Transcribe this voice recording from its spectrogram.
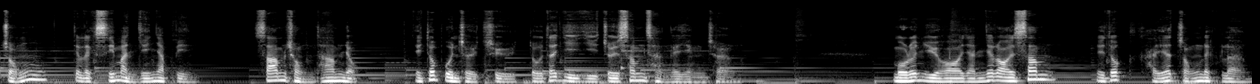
種嘅歷史文件入边，三重貪欲亦都伴隨住道德意義最深層嘅形象。無論如何，人嘅內心亦都係一種力量。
